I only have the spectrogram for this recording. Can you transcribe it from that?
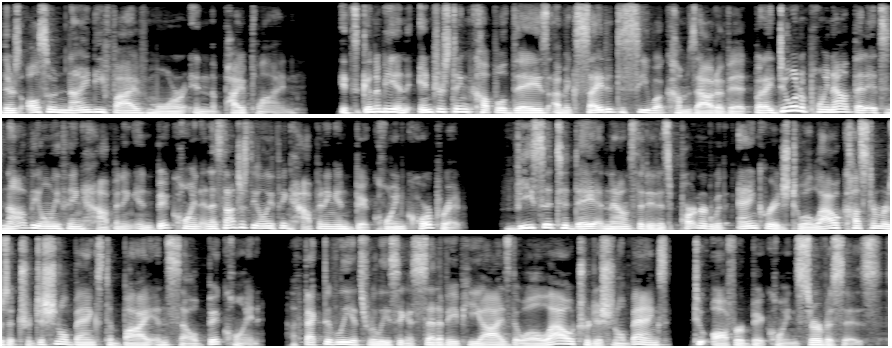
There's also 95 more in the pipeline. It's going to be an interesting couple days. I'm excited to see what comes out of it, but I do want to point out that it's not the only thing happening in Bitcoin, and it's not just the only thing happening in Bitcoin corporate. Visa today announced that it has partnered with Anchorage to allow customers at traditional banks to buy and sell Bitcoin. Effectively, it's releasing a set of APIs that will allow traditional banks to offer Bitcoin services.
